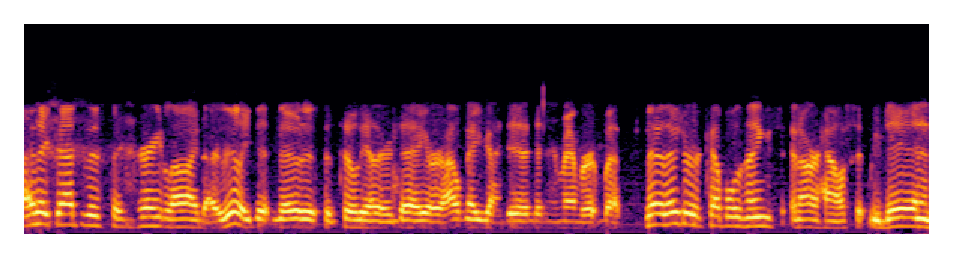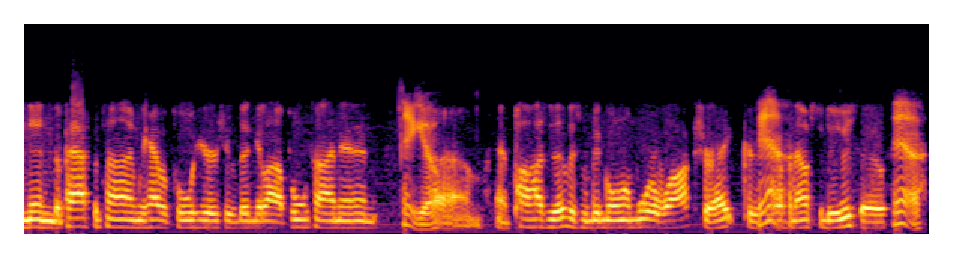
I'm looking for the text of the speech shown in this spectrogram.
I think that's just a great line. I really didn't notice until the other day, or I, maybe I did, didn't remember it. But no, those are a couple of things in our house that we did. And then to pass the time, we have a pool here, so we didn't get a lot of pool time in. There you go. Um, and positive is we've been going on more walks, right? Because yeah. there's nothing else to do. So yeah,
